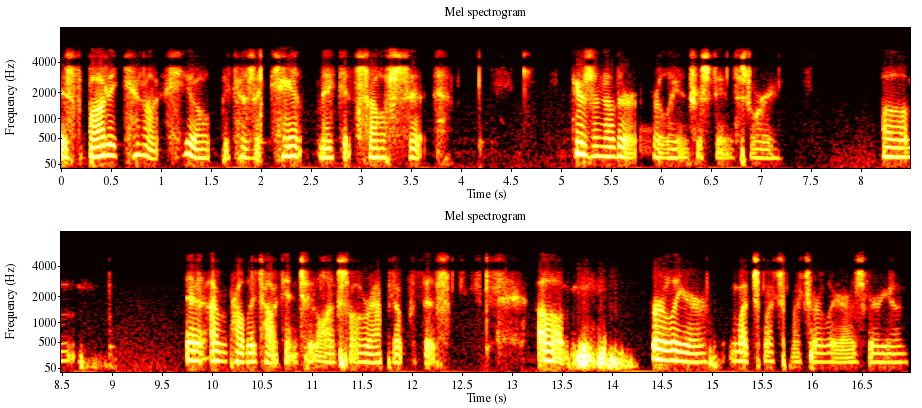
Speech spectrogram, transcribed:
is the body cannot heal because it can't make itself sick. Here's another really interesting story. Um, and I'm probably talking too long, so I'll wrap it up with this. Um, earlier, much, much, much earlier, I was very young,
